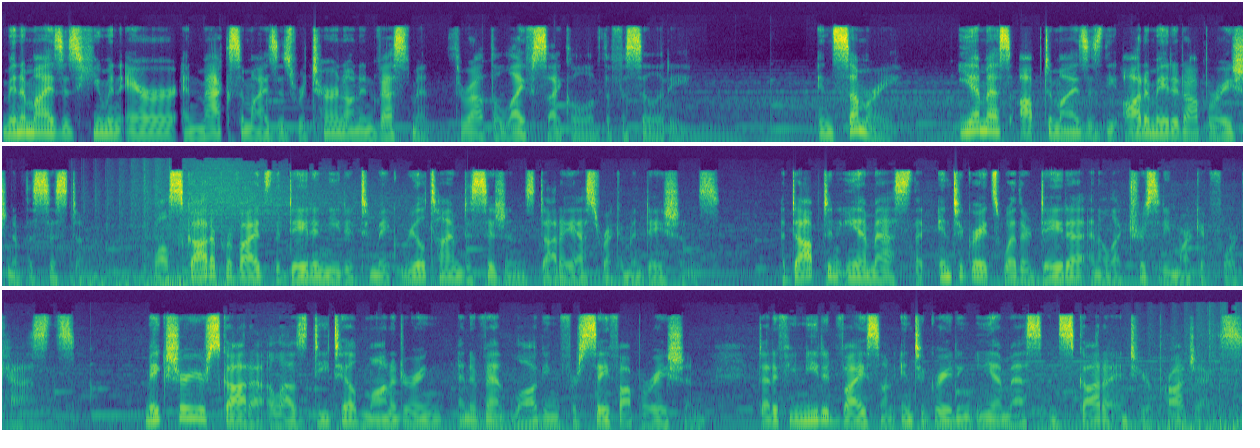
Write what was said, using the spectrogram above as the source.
minimizes human error, and maximizes return on investment throughout the life cycle of the facility. In summary, EMS optimizes the automated operation of the system, while SCADA provides the data needed to make real-time decisions. AS recommendations. Adopt an EMS that integrates weather data and electricity market forecasts. Make sure your SCADA allows detailed monitoring and event logging for safe operation. That if you need advice on integrating EMS and SCADA into your projects,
